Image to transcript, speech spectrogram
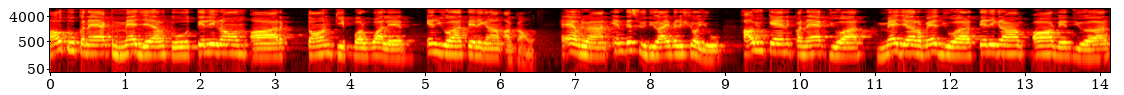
How to connect Major to Telegram or Keeper wallet in your Telegram account. Hey everyone, in this video I will show you how you can connect your Major with your Telegram or with your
